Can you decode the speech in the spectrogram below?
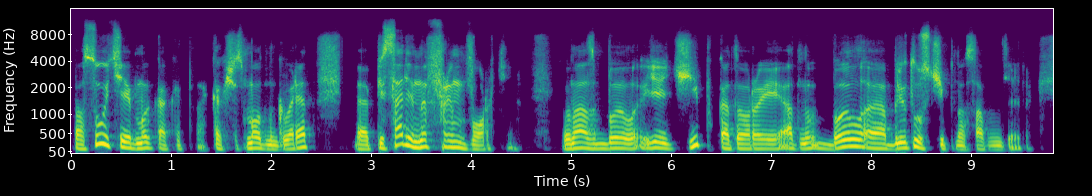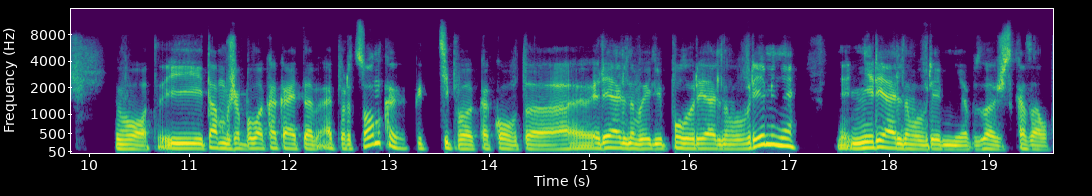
по сути, мы, как это, как сейчас модно говорят, э, писали на фреймворке. У нас был чип, который был э, Bluetooth-чип на самом деле. Вот. И там уже была какая-то операционка, типа какого-то э, реального или полуреального времени, нереального времени, я бы даже сказал,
